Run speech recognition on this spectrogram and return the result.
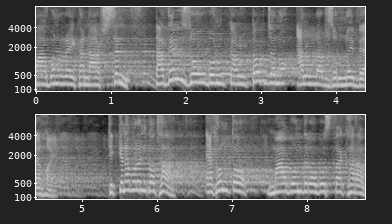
মা বোনেরা এখানে আসছেন, তাদের যৌবন কালটাও যেন আল্লাহর জন্যই ব্যয় হয়। ঠিক কিনা বলেন কথা? এখন তো মা বোনদের অবস্থা খারাপ,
